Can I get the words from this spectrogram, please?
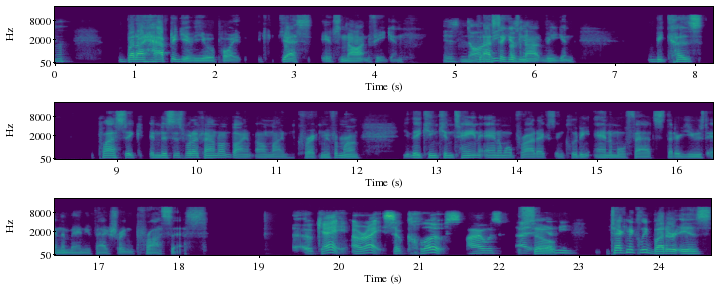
but I have to give you a point. Yes, it's not vegan. It is not plastic is okay. not vegan because plastic and this is what i found online online correct me if i'm wrong they can contain animal products including animal fats that are used in the manufacturing process okay. All right. So close. I was. I, So- I mean, technically butter is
